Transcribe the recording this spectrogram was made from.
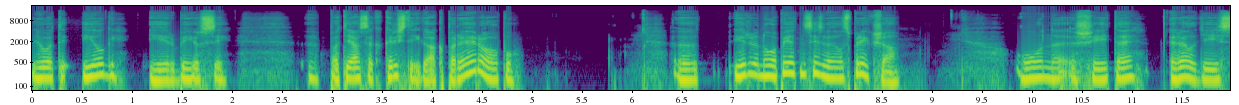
ļoti ilgi ir bijusi pat jāsaka kristīgāka par Eiropu, ir nopietnas izvēles priekšā. Un šī te reliģijas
